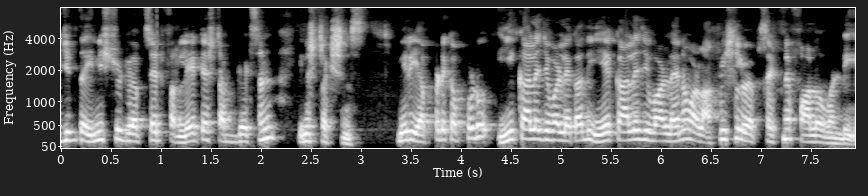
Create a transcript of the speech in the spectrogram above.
visit the institute website for latest updates and instructions మీరు ఎప్పటికప్పుడు ఈ కాలేజీ వాళ్ళే కాదు ఏ కాలేజీ వాళ్ళైనా వాళ్ళ అఫీషియల్ వెబ్సైట్నే ఫాలో అవ్వండి.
